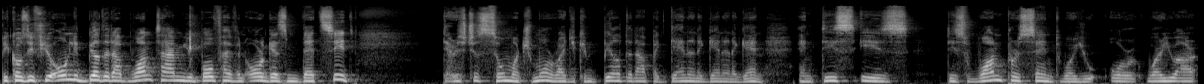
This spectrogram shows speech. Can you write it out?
Because if you only build it up one time, you both have an orgasm, that's it. There is just so much more, right? You can build it up again and again and again. And this is this 1% where you or where you are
